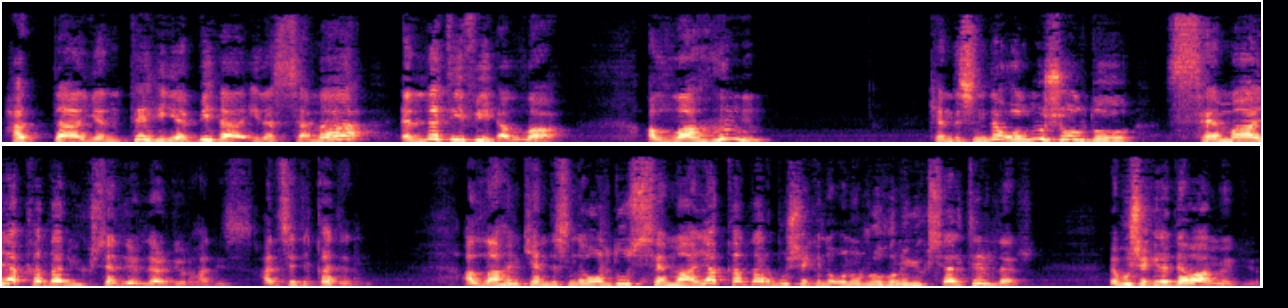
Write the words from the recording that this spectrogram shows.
Hatta yentehiye biha ile sema elleti fihallah. Allah'ın kendisinde olmuş olduğu semaya kadar yükselirler diyor hadis. Hadise dikkat edin. Allah'ın kendisinde olduğu semaya kadar bu şekilde onun ruhunu yükseltirler. Ve bu şekilde devam ediyor.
